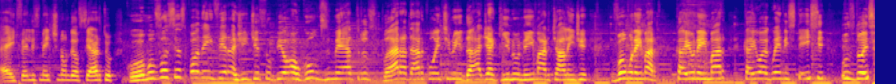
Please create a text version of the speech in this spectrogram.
É, infelizmente não deu certo. Como vocês podem ver, a gente subiu alguns metros para dar continuidade aqui no Neymar Challenge. Vamos, Neymar. Caiu o Neymar, caiu a Gwen Stacy. Os dois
